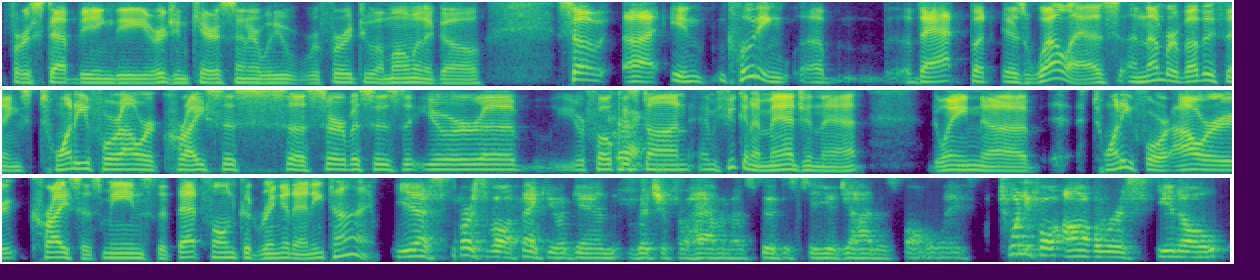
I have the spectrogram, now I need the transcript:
First step being the urgent care center we referred to a moment ago. So, uh, including uh, that, but as well as a number of other things, twenty-four hour crisis uh, services that you're uh, you're focused Correct. on. Mean, if you can imagine that, Dwayne, uh, twenty-four hour crisis means that that phone could ring at any time. Yes. First of all, thank you again, Richard, for having us. Good to see you, John, as always. Twenty-four hours. You know,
